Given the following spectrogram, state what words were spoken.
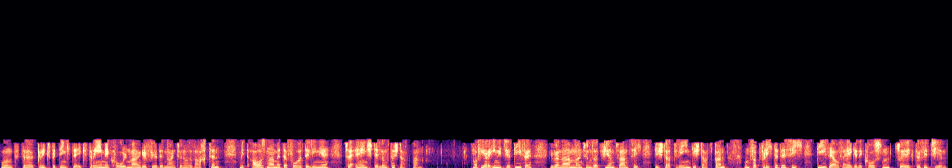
und der kriegsbedingte extreme Kohlenmangel führte 1918 mit Ausnahme der Vorortelinie zur Einstellung der Stadtbahn. Auf ihre Initiative übernahm 1924 die Stadt Wien die Stadtbahn und verpflichtete sich, diese auf eigene Kosten zu elektrifizieren,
